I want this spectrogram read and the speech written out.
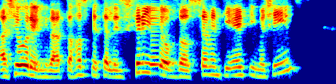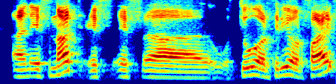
assuring that the hospital is free of those 70 80 machines. And if not if if uh, two or three or five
